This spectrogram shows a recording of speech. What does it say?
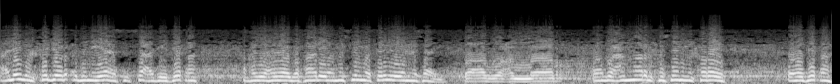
علي بن حجر بن إياس السعدي ثقة. هذا البخاري ومسلم والترمذي والنسائي. وابو عمار. وابو عمار الحسين بن حريث وهو ثقة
